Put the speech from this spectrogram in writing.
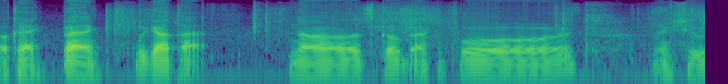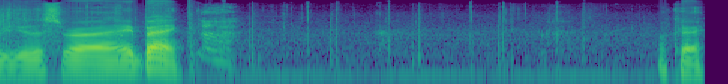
Okay, bang. We got that. Now let's go back and forth. Make sure we do this right. Bang. Okay.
